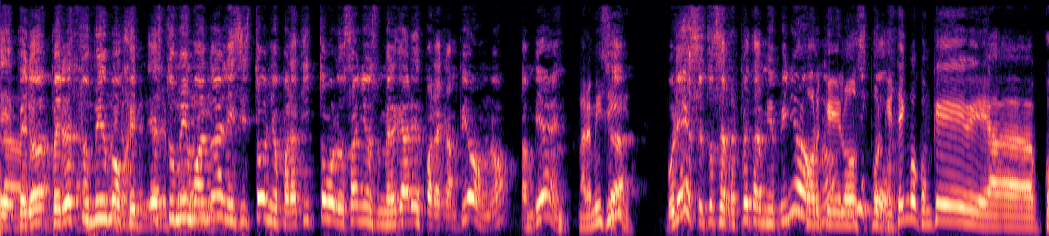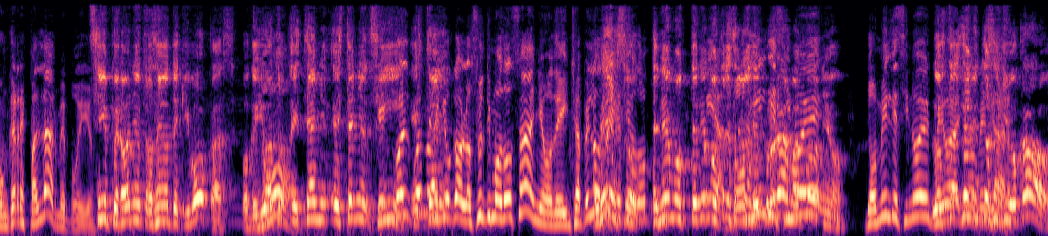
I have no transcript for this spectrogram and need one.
Eh, pero, pero es tu mismo, es tu mismo análisis, Toño, para ti todos los años Melgar es para campeón, ¿no? También. Para mí sí. Por eso, entonces respeta mi opinión. Porque los, porque tengo con qué uh, con qué respaldarme, pollo. Sí, pero año tras año te equivocas. Porque yo este año, este año, sí. ¿Cuándo este me he equivocado? Los últimos dos años de hinchapelota. Por eso, tenemos, tenemos tres años de programa, Toño. 2019 Los tres años estás equivocado.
